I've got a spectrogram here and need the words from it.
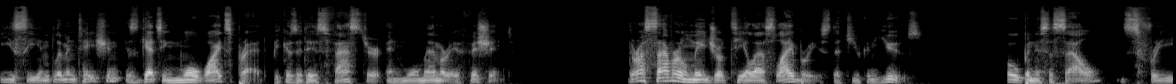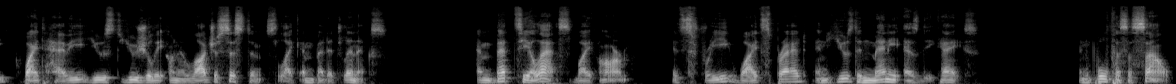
EC implementation is getting more widespread because it is faster and more memory efficient. There are several major TLS libraries that you can use. OpenSSL is free, quite heavy, used usually on larger systems like embedded Linux. mbedTLS by ARM. It's free, widespread, and used in many SDKs. And WolfSSL,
